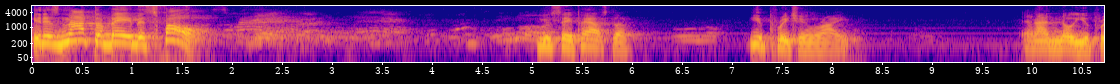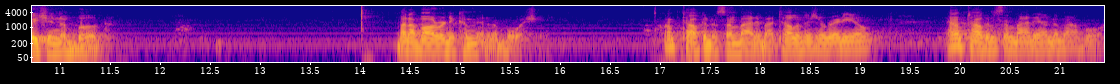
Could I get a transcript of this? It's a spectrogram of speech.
It is not the baby's fault. You say, Pastor, you're preaching right. And I know you're preaching the book. But I've already committed abortion. I'm talking to somebody by television, radio, and I'm talking to somebody under my voice.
